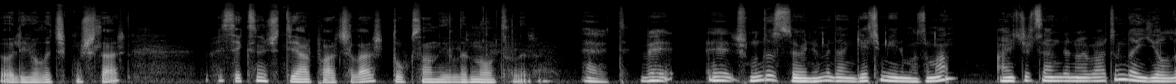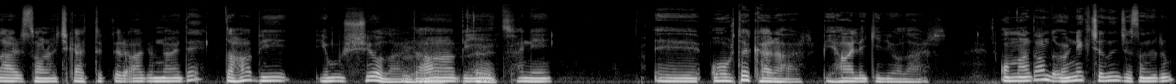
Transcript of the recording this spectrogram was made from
böyle yola çıkmışlar. Ve 83 diğer parçalar 90'lı yılların ortaları. Evet ve e, şunu da söylemeden geçmeyelim o zaman. Einstürzen'den Neubaut'un da yıllar sonra çıkarttıkları albümlerde daha bir yumuşuyorlar. Hı hı, Daha bir evet. hani e, orta karar bir hale geliyorlar. Onlardan da örnek çalınca sanırım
